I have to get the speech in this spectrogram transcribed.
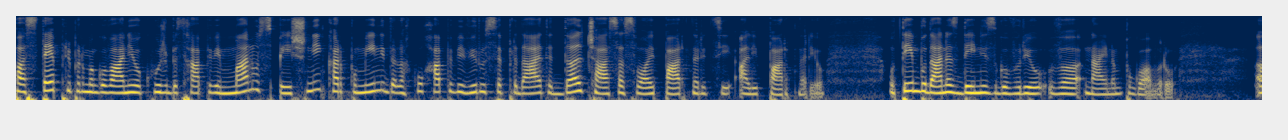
pa ste pri premagovanju okužbe s HPV manj uspešni, kar pomeni, da lahko HPV viruse predajate dalj časa svoji partnerici ali partnerju. O tem bo danes Denis govoril v najnem pogovoru. Uh,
